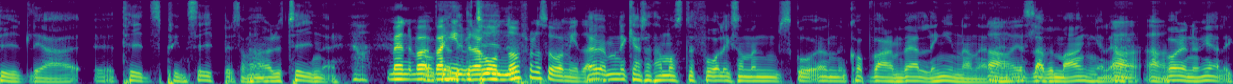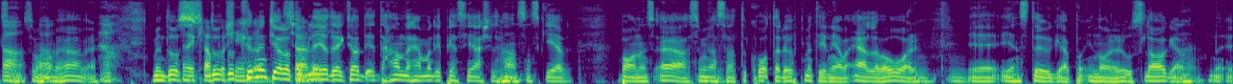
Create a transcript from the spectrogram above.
tydliga eh, tidsprinciper som Ja. har rutiner. Men vad, vad hindrar betyder- honom från att sova middag? Ja, men det är kanske att han måste få liksom en, sko, en kopp varm välling innan eller Ja, ett lavemang eller Ja, ja. vad det nu är liksom, Ja, som ja. han behöver. Ja. Men då, då, då kunde inte jag låta bli och direkt, ja, det, han där hemma det är PC Jersild, han som skrev Barnens ö som jag satt och kåtade upp mig till när jag var 11 år Mm, mm. eh, i en stuga på, i norra Roslagen. Eh,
